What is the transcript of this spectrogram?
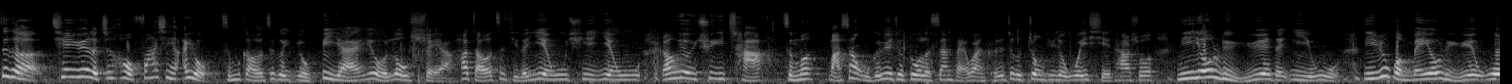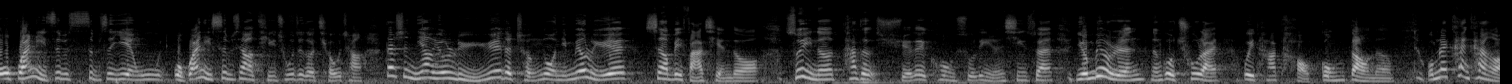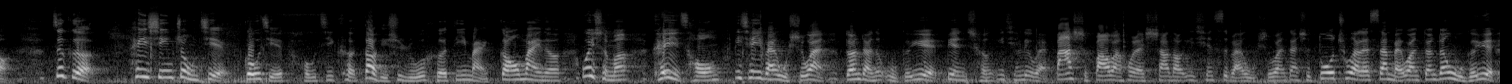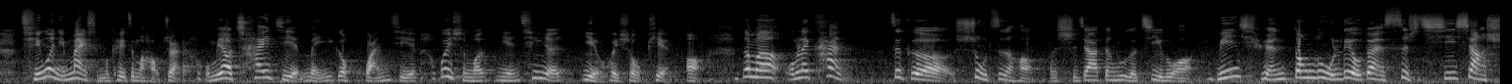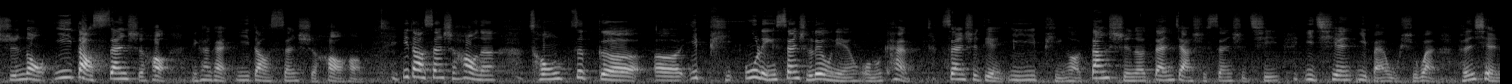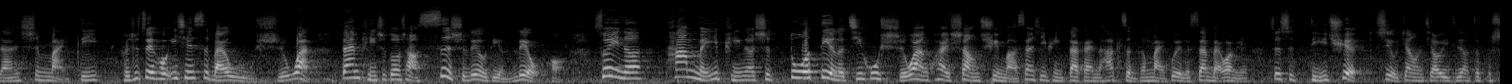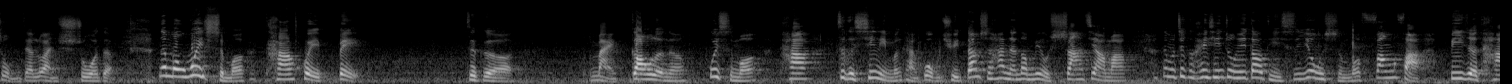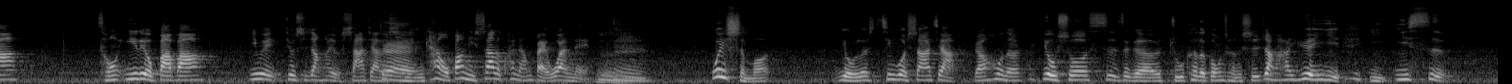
这个签约了之后，发现哎呦，怎么搞的？这个有壁癌，又有漏水啊！他找到自己的验屋去验屋，然后又去一查，怎么马上五个月就多了三百万？可是这个中介就威胁他说：“你有履约的义务，你如果没有履约，我管你是不是是不是验屋，我管你是不是要提出这个求偿，但是你要有履约的承诺，你没有履约是要被罚钱的哦。”所以呢，他的血泪控诉令人心酸。有没有人能够出来为他讨公道呢？我们来看看。哦，这个黑心中介勾结投机客到底是如何低买高卖呢？为什么可以从一千一百五十万短短的五个月变成一千六百八十八万，后来杀到一千四百五十万，但是多出来了三百万，短短五个月，请问你卖什么可以这么好赚？我们要拆解每一个环节，为什么年轻人也会受骗哦？那么我们来看。这个数字哈，十家登录的记录啊，民权东路六段四十七巷十弄一到三十号，你看看一到三十号哈，一到三十号呢，从这个呃一平屋龄三十六年，我们看三十点一一平啊，当时呢单价是三十七一千一百五十万，很显然是买低，可是最后一千四百五十万单坪是多少？四十六点六哈，所以呢。它每一坪呢是多垫了几乎十万块上去嘛，三十一坪大概呢，它整个买贵了三百万元，这是的确是有这样的交易资料，这不是我们在乱说的。那么为什么它会被这个买高了呢？为什么他这个心理门槛过不去？当时他难道没有杀价吗？那么这个黑心中介到底是用什么方法逼着他从一六八八？因为就是让他有杀价的心理。你看我帮你杀了快两百万呢，嗯。为什么有了经过杀价，然后呢，又说是这个竹科的工程师让他愿意以一四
